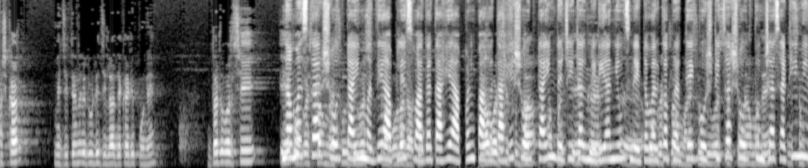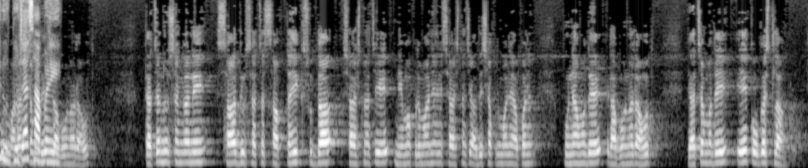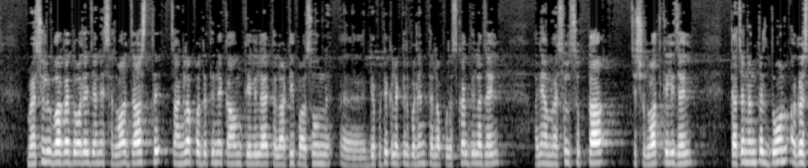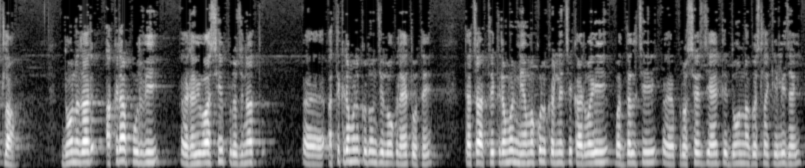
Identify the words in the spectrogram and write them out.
नमस्कार मी जितेंद्र दुडी जिल्हाधिकारी पुणे. दरवर्षी एक नमस्कार शोध टाइममध्ये आपले. स्वागत आहे. आपण पाहत आहे शोध time digital media news network प्रत्येक गोष्टीचा शोध तुमच्यासाठी मी ऋतुजा साबळे. त्याच्या अनुषंगाने सहा दिवसाचा साप्ताहिक सुद्धा शासनाचे नियमाप्रमाणे आणि शासनाच्या आदेशाप्रमाणे आपण पुण्यामध्ये राबवणार आहोत. याच्यामध्ये एक ऑगस्टला महसूल विभागाद्वारे ज्याने सर्वात जास्त चांगल्या पद्धतीने काम केलेलं आहे तलाठीपासून डेप्युटी कलेक्टरपर्यंत त्याला पुरस्कार दिला जाईल आणि या महसूल सुप्ताची सुरुवात केली जाईल. त्याच्यानंतर दोन ऑगस्टला दोन हजार अकरा पूर्वी रहिवासी प्रयोजनात अतिक्रमण करून जे लोक राहत होते त्याचं अतिक्रमण नियमकुल करण्याची कारवाई बद्दलची प्रोसेस जी आहे ती दोन ऑगस्टला केली जाईल.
